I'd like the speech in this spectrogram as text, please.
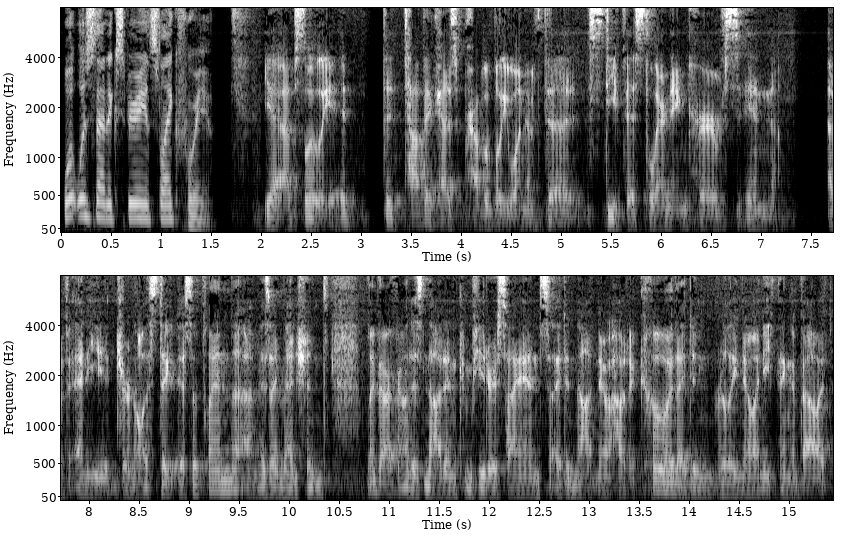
What was that experience like for you? Yeah, absolutely. It, the topic has probably one of the steepest learning curves in of any journalistic discipline. Um, as I mentioned, my background is not in computer science. I did not know how to code. I didn't really know anything about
